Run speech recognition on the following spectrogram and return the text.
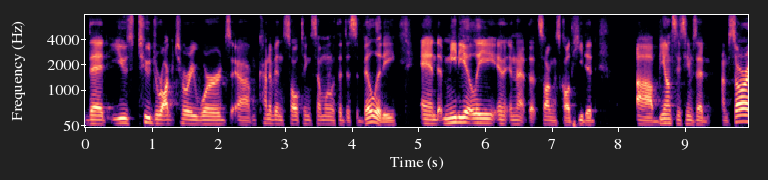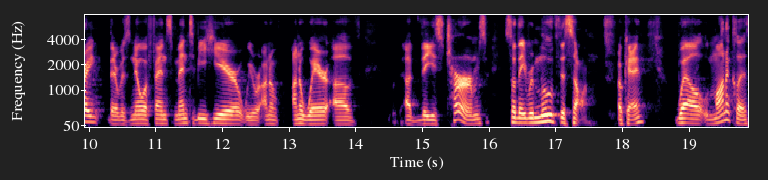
that used two derogatory words, um, kind of insulting someone with a disability. And immediately, and, and that, that song is called Heated uh, Beyonce team said, "I'm sorry, there was no offense meant to be here. We were una- unaware of uh, these terms, so they removed the song." Okay. Well, Monica,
